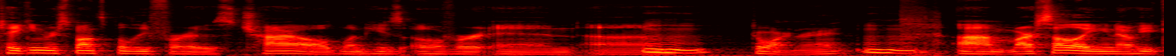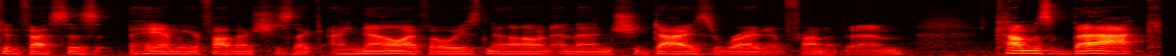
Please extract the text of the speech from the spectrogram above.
taking responsibility for his child when he's over in um, Dorne, right? Um, Myrcella, you know, he confesses, "Hey, I'm your father," and she's like, "I know, I've always known." And then she dies right in front of him. Comes back,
